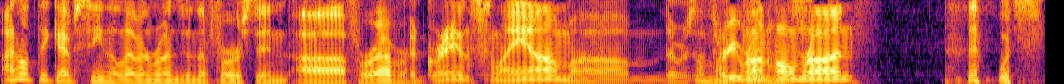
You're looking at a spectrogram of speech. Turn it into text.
I don't think I've seen 11 runs in the first in uh, forever. A grand slam. Um, there was a Oh, three-run home run. it was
